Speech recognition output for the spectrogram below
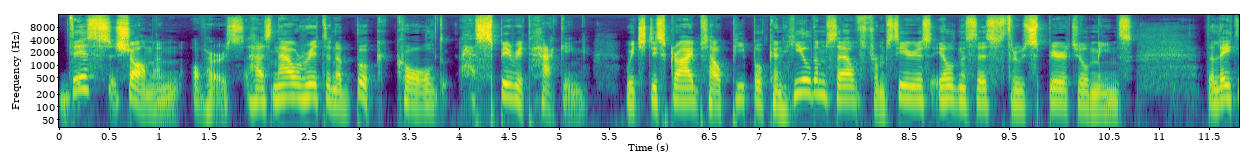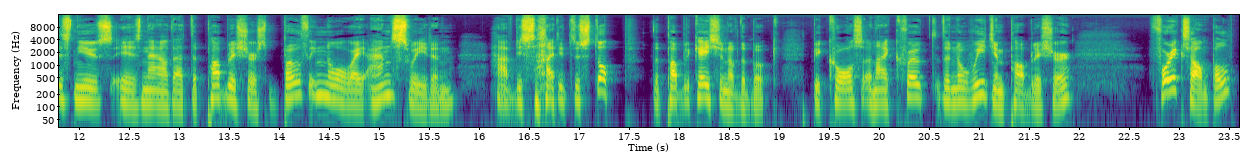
This shaman of hers has now written a book called Spirit Hacking, which describes how people can heal themselves from serious illnesses through spiritual means. The latest news is now that the publishers, both in Norway and Sweden, have decided to stop the publication of the book because, and I quote the Norwegian publisher, for example,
